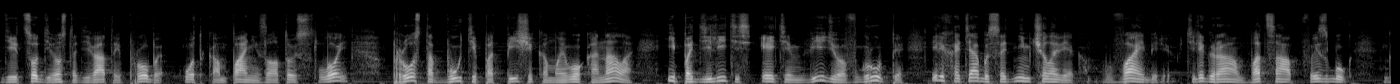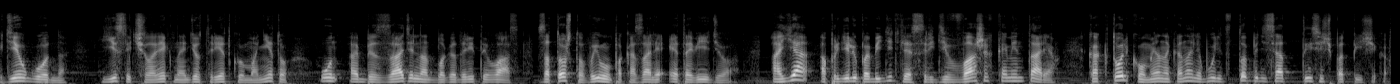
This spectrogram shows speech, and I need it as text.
999 пробы от компании «Золотой слой», просто будьте подписчиком моего канала и поделитесь этим видео в группе или хотя бы с одним человеком в Вайбере, в Telegram, WhatsApp, Facebook, где угодно. Если человек найдет редкую монету, он обязательно отблагодарит и вас за то, что вы ему показали это видео. А я определю победителя среди ваших комментариев – как только у меня на канале будет 150 тысяч подписчиков.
